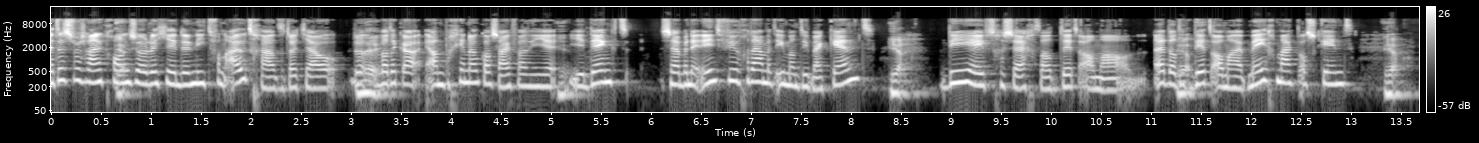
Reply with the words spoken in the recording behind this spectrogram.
Het is waarschijnlijk gewoon Ja. zo dat je er niet van uitgaat dat jou. Nee. Wat ik aan het begin ook al zei: van je, Ja. je denkt. Ze hebben een interview gedaan met iemand die mij kent. ja, Die heeft gezegd dat, dit allemaal, hè, dat Ja. ik dit allemaal heb meegemaakt als kind. ja,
